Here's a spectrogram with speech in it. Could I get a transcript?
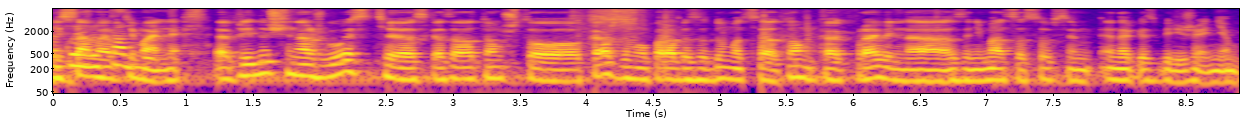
не самый оптимальный. Будет? Предыдущий наш гость э, сказал о том, что каждому пора бы задуматься о том, как правильно заниматься собственным энергосбережением.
